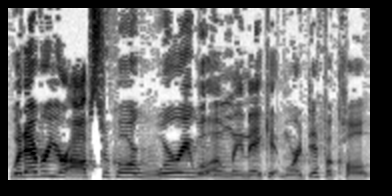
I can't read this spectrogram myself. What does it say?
Whatever your obstacle, or worry will only make it more difficult.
